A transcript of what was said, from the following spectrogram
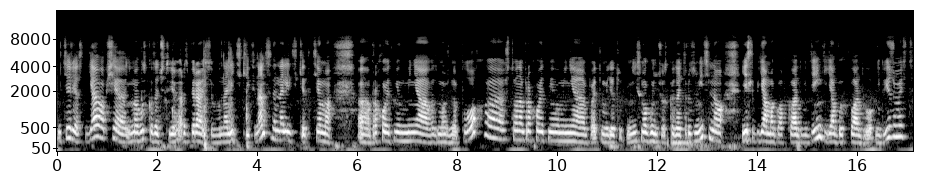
Интересно. Я вообще не могу сказать, что я разбираюсь в аналитике и финансовой аналитике. Эта тема э, проходит мимо меня, возможно, плохо, что она проходит мимо меня, поэтому я тут не смогу ничего сказать разумительного. Если бы я могла вкладывать деньги, я бы их вкладывала в недвижимость,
